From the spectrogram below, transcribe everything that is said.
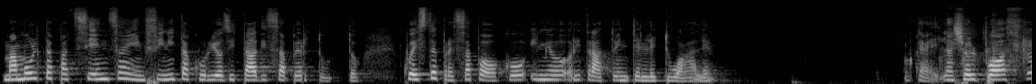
ma molta pazienza e infinita curiosità di saper tutto. Questo è pressappoco il mio ritratto intellettuale. Ok, lascio il posto.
